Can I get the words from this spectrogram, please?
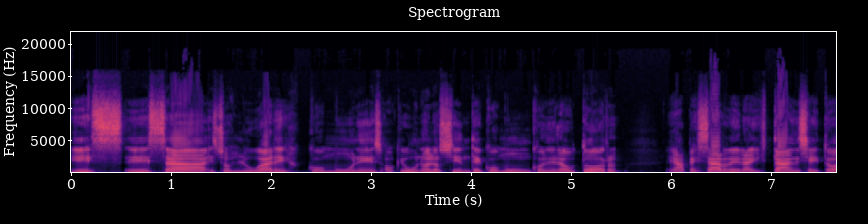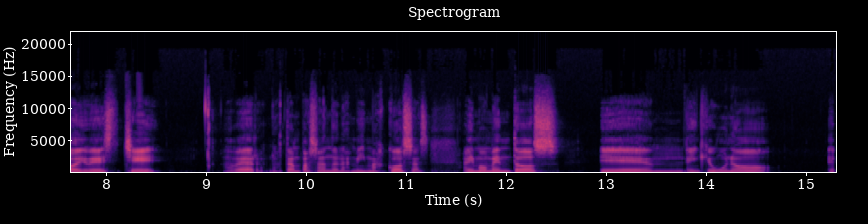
es esos lugares comunes o que uno lo siente común con el autor, eh, a pesar de la distancia y todo, y ves, che, a ver, nos están pasando las mismas cosas. Hay momentos em, en que uno eh,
